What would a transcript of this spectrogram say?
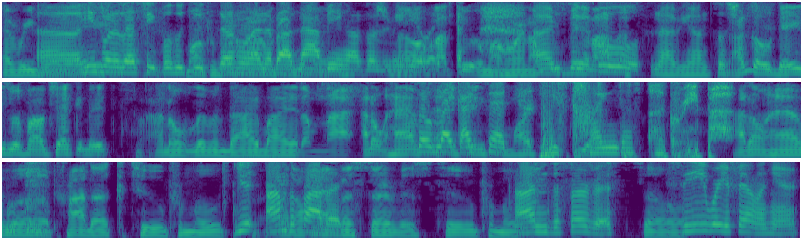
every day. Uh, he's one of those people who toots their horn about not being on social media. No, I'm like, not tooting my horn. I'm, I'm just too being cool honest. to not be on social I go days without checking it. I don't live and die by it. I'm not. I don't have. So, like I said, he's yet. kind of a creeper. I don't have a product to promote. You- I'm I the product. Have a service to promote. I'm the service. so See where you're failing here.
